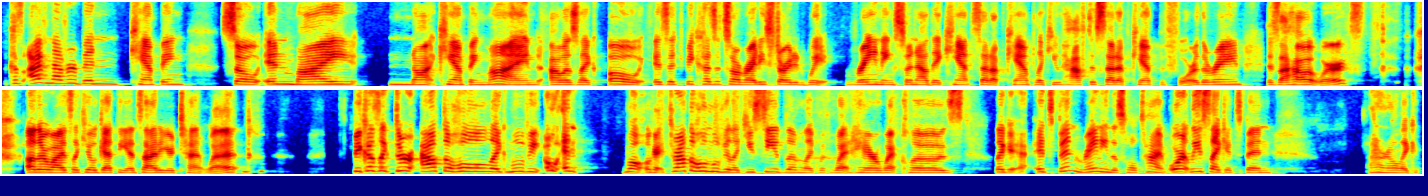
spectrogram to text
because I've never been camping. So in my not camping mind, I was like, oh, is it because it's already started wait, raining? So now they can't set up camp? Like you have to set up camp before the rain? Is that how it works? Otherwise, like you'll get the inside of your tent wet. because like throughout the whole like movie, oh, and well, okay, throughout the whole movie, like you see them like with wet hair, wet clothes. Like it's been raining this whole time, or at least like it's been I don't know, like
